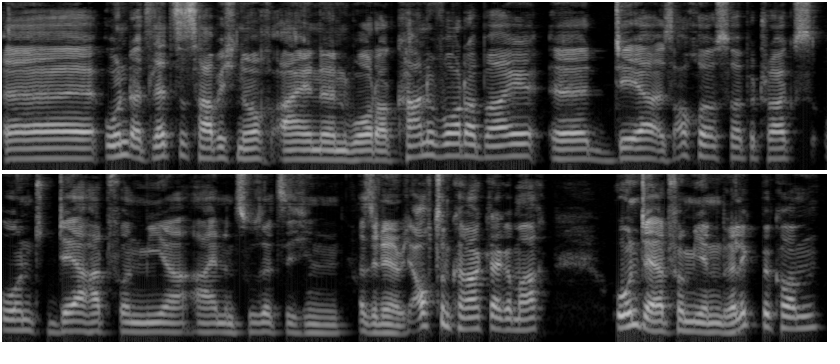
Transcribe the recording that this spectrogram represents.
Äh, und als letztes habe ich noch einen Warlock Carnivore dabei. Äh, der ist auch aus Cybertrucks und der hat von mir einen zusätzlichen, also den habe ich auch zum Charakter gemacht. Und der hat von mir ein Relikt bekommen.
